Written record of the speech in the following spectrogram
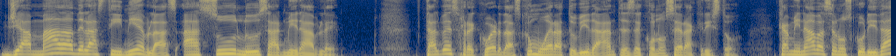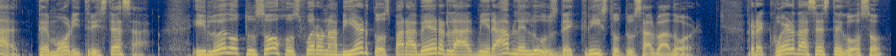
llamada de las tinieblas a su luz admirable. Tal vez recuerdas cómo era tu vida antes de conocer a Cristo. Caminabas en oscuridad, temor y tristeza, y luego tus ojos fueron abiertos para ver la admirable luz de Cristo tu Salvador. ¿Recuerdas este gozo?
